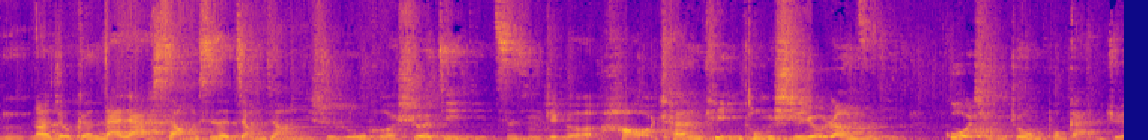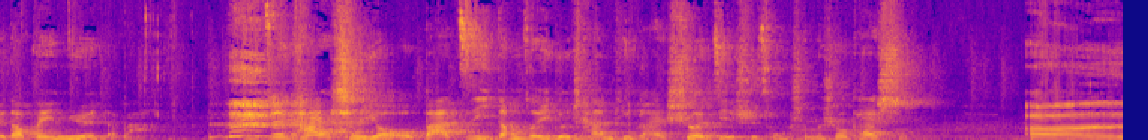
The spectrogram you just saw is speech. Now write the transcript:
嗯，那就跟大家详细的讲讲你是如何设计你自己这个好产品，同时又让自己过程中不感觉到被虐的吧。你最开始有把自己当做一个产品来设计，是从什么时候开始？呃，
